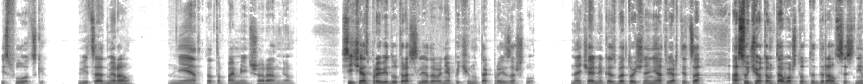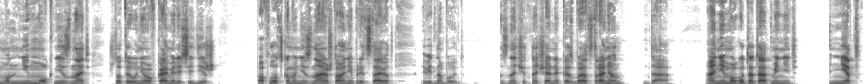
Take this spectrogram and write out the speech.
из флотских. Вице-адмирал? Нет, кто-то поменьше рангом. Сейчас проведут расследование, почему так произошло. Начальник СБ точно не отвертится, а с учетом того, что ты дрался с ним, он не мог не знать, что ты у него в камере сидишь. По флотскому не знаю, что они представят. Видно будет. Значит, начальник СБ отстранен? Да. Они могут это отменить? Нет.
